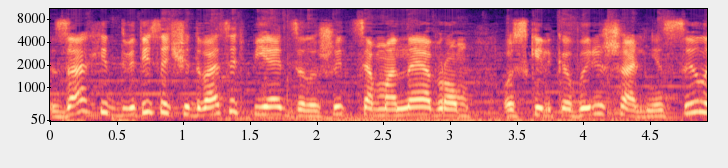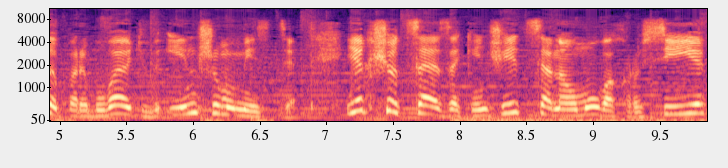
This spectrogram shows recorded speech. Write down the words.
захід 2025 залишиться маневром, оскільки вирішальні сили перебувають в іншому місці. Якщо це закінчиться на умовах Росії,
